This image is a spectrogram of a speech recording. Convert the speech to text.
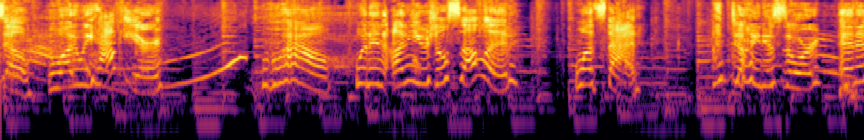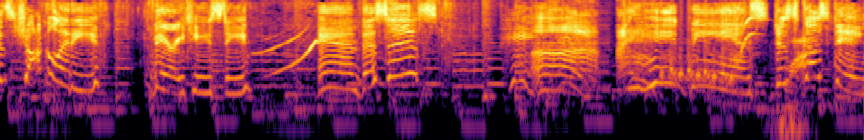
So, what do we have here? Wow, what an unusual salad! What's that? A dinosaur, and it's chocolatey! Very tasty. And this is? Peach. Uh, I hate beans. Disgusting.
